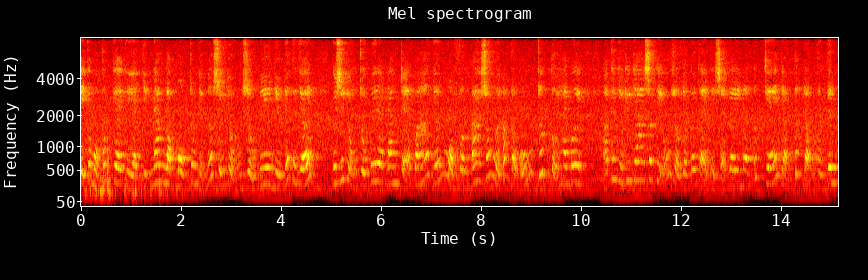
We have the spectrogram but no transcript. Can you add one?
chị, theo một thống kê thì à, Việt Nam là một trong những nước sử dụng rượu bia nhiều nhất thế giới. Người sử dụng rượu bia đang trẻ quá với 1 phần 3 số người bắt đầu uống trước tuổi 20. À, theo nhiều chuyên gia, sau khi uống rượu vào cơ thể thì sẽ gây nên ức chế và kích động thần kinh.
